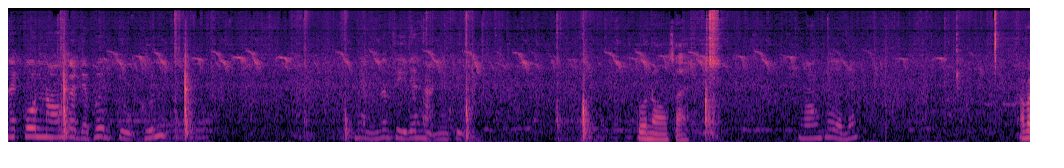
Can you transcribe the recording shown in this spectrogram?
ในก้นน้องก็จะเพิ่มจูบขึ้นเหมือนนั่นทีได้หาอย่างทีกูน้องใส่น้องเธอเนี่ยเอาไป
